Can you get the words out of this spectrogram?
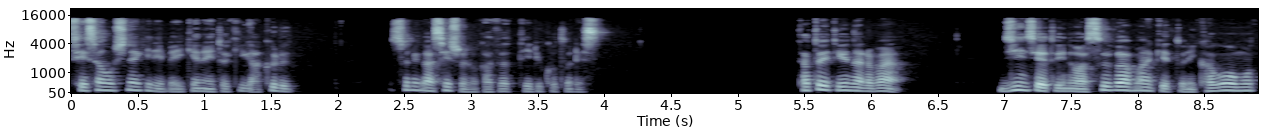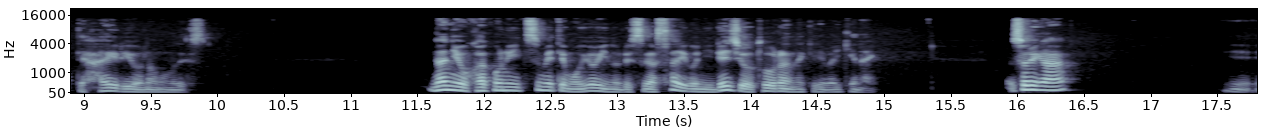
生産をしなければいけない時が来る。それが聖書の語っていることです。例えて言うならば、人生というのはスーパーマーケットにカゴを持って入るようなものです。何をカゴに詰めても良いのですが、最後にレジを通らなければいけない。それが、え、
